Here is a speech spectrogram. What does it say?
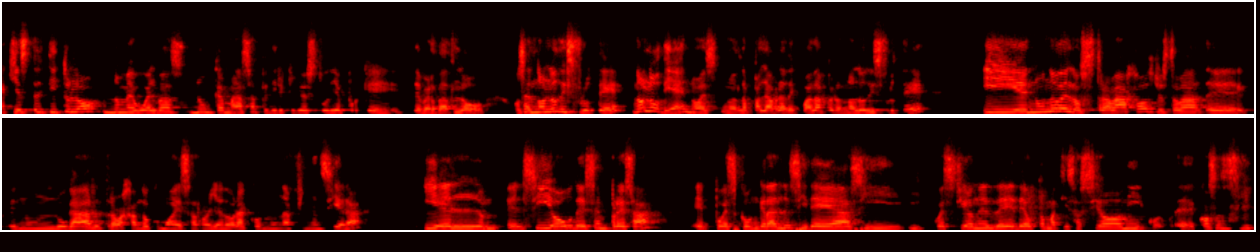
aquí está el título, no me vuelvas nunca más a pedir que yo estudie porque de verdad lo, o sea, no lo disfruté, no lo odié, no es, no es la palabra adecuada, pero no lo disfruté. Y en uno de los trabajos, yo estaba eh, en un lugar trabajando como desarrolladora con una financiera y el, el CEO de esa empresa, eh, pues con grandes ideas y, y cuestiones de, de, automatización y eh, cosas así,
